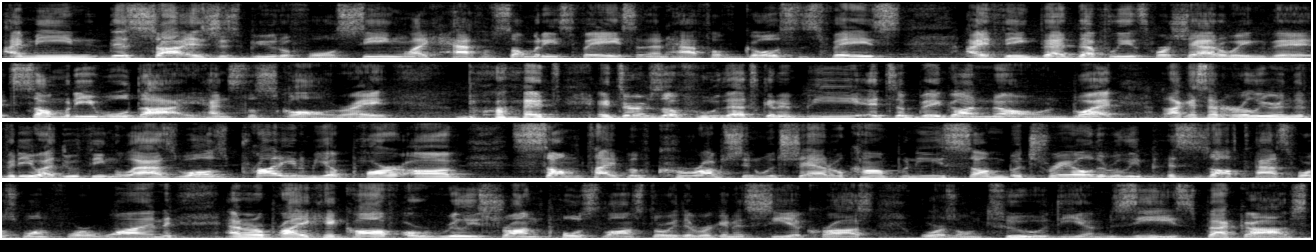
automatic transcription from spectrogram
I mean, this shot is just beautiful. Seeing like half of somebody's face and then half of Ghost's face, I think that definitely is foreshadowing that somebody will die, hence the skull, right? But in terms of who that's going to be, it's a big unknown. But like I said earlier in the video, I do think Laswell is probably going to be a part of some type of corruption with Shadow Company, some betrayal that really pisses off Task Force 141, and it'll probably kick off a really strong post-launch story that we're going to see across Warzone 2, DMZ, Spec Ops,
